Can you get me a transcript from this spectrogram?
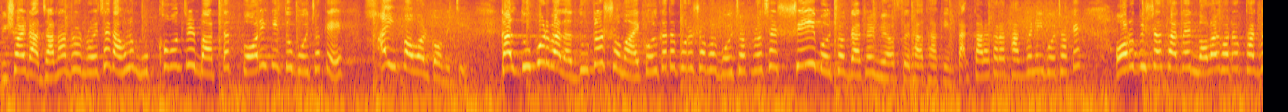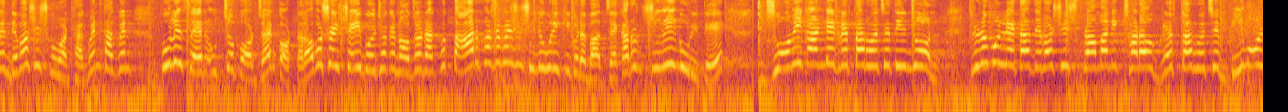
বিষয় রা- জানানোর রয়েছে তা হলো মুখ্যমন্ত্রীর বার্তার পরই কিন্তু বৈঠকে হাই পাওয়ার কমিটি কাল দুপুরবেলা দুটোর সময় কলকাতা পুরসভার বৈঠক রয়েছে, সেই বৈঠক ডাকলেন মেয়র ফেরহাদ হাকিম। কারা কারা থাকবেন এই বৈঠকে? অরূপ বিশ্বাস থাকবেন মলয় ঘটক থাকবেন, দেবাশিস কুমার থাকবেন থাকবেন পুলিশের উচ্চ পর্যায়ের কর্তারা। অবশ্যই সেই বৈঠকে নজর রাখব, তার পাশাপাশি শিলিগুড়ি কি করে বাদ যায় কারণ শিলিগুড়িতে জমি কাণ্ডে গ্রেফতার হয়েছে তিনজন। তৃণমূল নেতা দেবাশিস প্রামাণিক ছাড়াও গ্রেফতার হয়েছে বিমল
